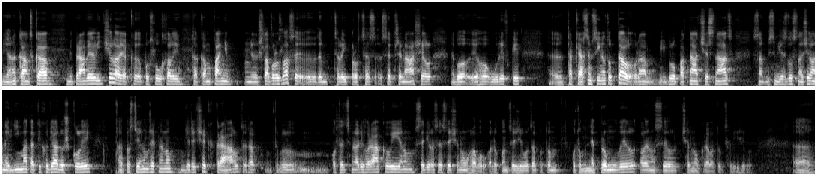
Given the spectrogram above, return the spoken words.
Jana Kánská mi právě líčila, jak poslouchali, ta kampaň šla v rozhlase, ten celý proces se přenášel, nebo jeho úryvky. Eh, tak já jsem se jí na to ptal, ona jí bylo 15, 16, myslím, že se to snažila nevnímat, taky chodila do školy, ale prostě jenom řekne, no, dědeček král, teda to byl otec Milady Horákový, jenom seděl se svěšenou hlavou a do konce života potom o tom nepromluvil, ale nosil černou kravatu celý život. Eh,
